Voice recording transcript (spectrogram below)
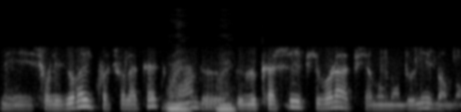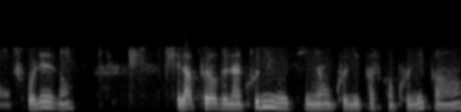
mais sur les oreilles, quoi, sur la tête, quoi, hein, de, oui. de me cacher. Et puis voilà, et puis à un moment donné, ben, ben, on se relève. Hein. C'est la peur de l'inconnu aussi, hein. on connaît pas ce qu'on connaît pas.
